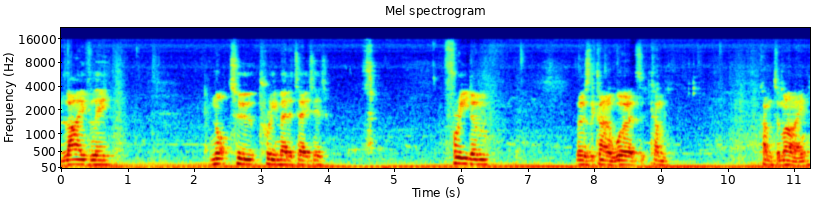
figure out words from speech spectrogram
lively, not too premeditated, freedom. Those are the kind of words that come come to mind.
